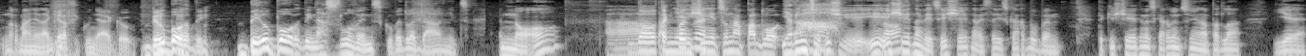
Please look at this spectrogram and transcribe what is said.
normálně na grafiku nějakou. Billboardy billboardy na Slovensku vedle dálnic. No, a no, tak mě pojďme. ještě něco napadlo. Já vím, co, ah, je, je, no. ještě jedna věc, ještě jedna věc, tady s Karbobem. Tak ještě jedna věc s Karbobem, co mě napadla, je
